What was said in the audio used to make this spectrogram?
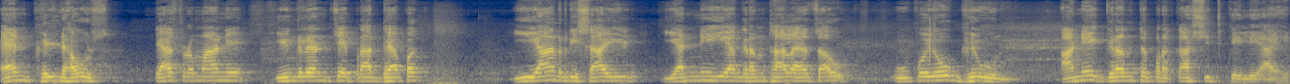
ॲन फील्डहाऊस त्याचप्रमाणे इंग्लंडचे प्राध्यापक इयान रिसाईड यांनी या ग्रंथालयाचा उपयोग घेऊन अनेक ग्रंथ प्रकाशित केले आहेत.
